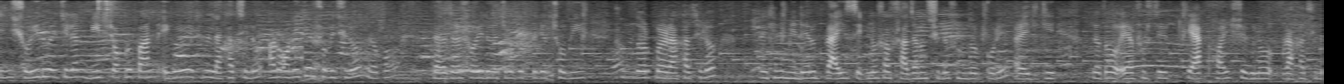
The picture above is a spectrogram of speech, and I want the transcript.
তিনি শহীদ হয়েছিলেন বীর চক্রপাণ, এগুলো এখানে লেখা ছিল। আর অনেকের ছবি ছিল এরকম। যারা যারা শহীদ হয়েছিল, প্রত্যেকের ছবি সুন্দর করে রাখা ছিল। এখানে মেডেল, প্রাইজ, এগুলো সব সাজানো ছিল সুন্দর করে। আর এদিকে যত এয়ারফোর্সের ক্যাপ হয়, সেগুলো রাখা ছিল।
